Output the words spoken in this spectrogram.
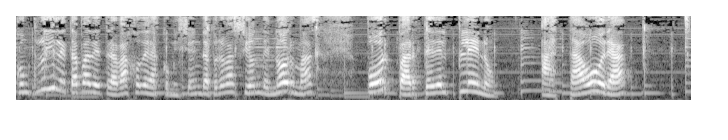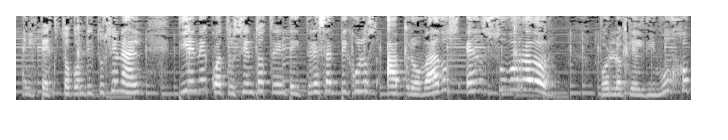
concluye la etapa de trabajo de la Comisión de Aprobación de Normas por parte del Pleno. Hasta ahora, el texto constitucional tiene 433 artículos aprobados en su borrador, por lo que el dibujo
